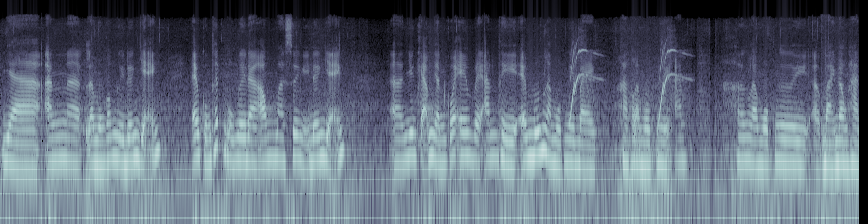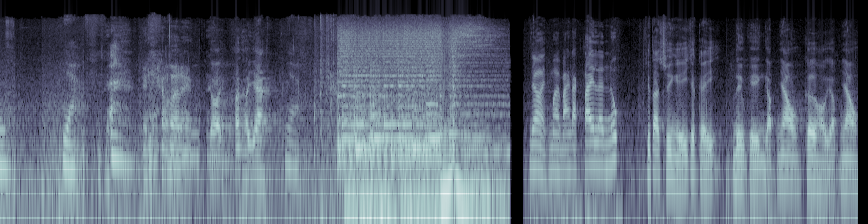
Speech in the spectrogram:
và anh à, là một con người đơn giản. Em cũng thích một người đàn ông mà suy nghĩ đơn giản. À, nhưng cảm nhận của em về anh thì em muốn là một người bạn hoặc là một người anh hơn là một người à, bạn đồng hành. Dạ. Cảm ơn em. Rồi hết thời gian. Dạ. Rồi mời bạn đặt tay lên nút. Chúng ta suy nghĩ cho kỹ. Điều kiện gặp nhau cơ hội gặp nhau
